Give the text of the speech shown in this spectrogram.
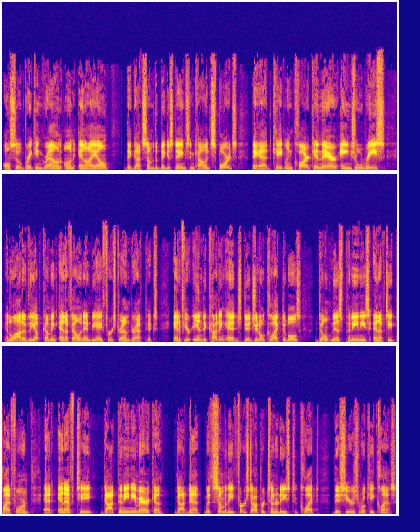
Also, breaking ground on NIL. They've got some of the biggest names in college sports. They had Caitlin Clark in there, Angel Reese, and a lot of the upcoming NFL and NBA first round draft picks. And if you're into cutting edge digital collectibles, don't miss Panini's NFT platform at nft.paniniamerica.net with some of the first opportunities to collect this year's rookie class.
